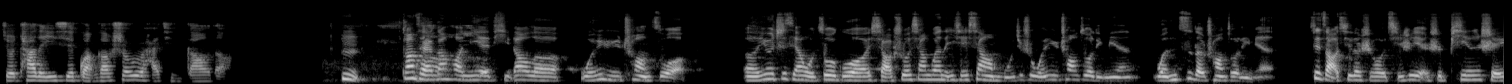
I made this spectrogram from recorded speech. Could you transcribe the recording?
就是它的一些广告收入还挺高的。嗯，刚才刚好你也提到了文娱创作，呃，因为之前我做过小说相关的一些项目，就是文娱创作里面文字的创作里面，最早期的时候其实也是拼谁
